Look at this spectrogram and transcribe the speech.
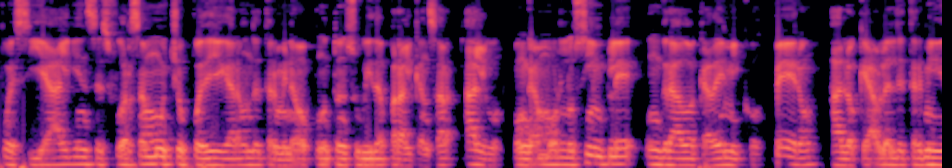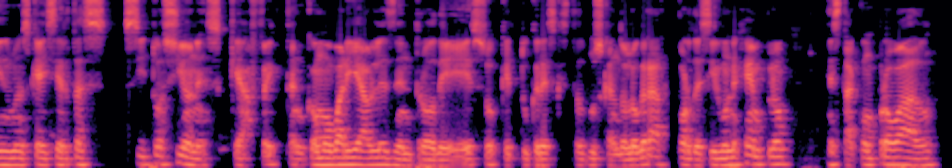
Pues si alguien se esfuerza mucho puede llegar a un determinado punto en su vida para alcanzar algo, pongámoslo simple, un grado académico, pero a lo que habla el determinismo es que hay ciertas situaciones que afectan como variables dentro de eso que tú crees que estás buscando lograr. Por decir un ejemplo, está comprobado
